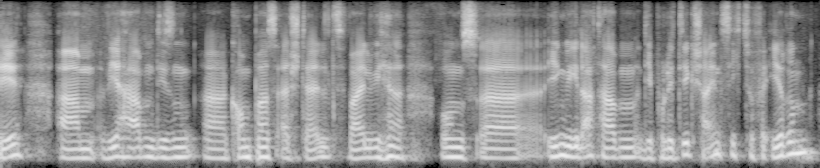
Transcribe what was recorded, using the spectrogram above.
Ähm, wir haben diesen äh, Kompass erstellt, weil wir uns äh, irgendwie gedacht haben, die Politik scheint sich zu verirren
